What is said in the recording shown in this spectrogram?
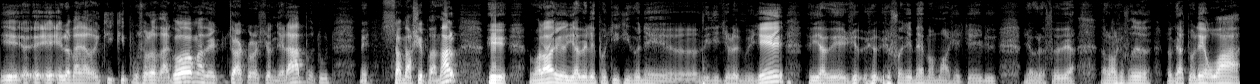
et, le mineur qui, pousse le wagon, avec toute la collection des lampes, tout. Mais ça marchait pas mal. Et voilà, il y avait les petits qui venaient visiter le musée. Il y avait, je, je, faisais même, moi j'étais élu, j'avais le feu vert. Alors je faisais le gâteau des rois,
